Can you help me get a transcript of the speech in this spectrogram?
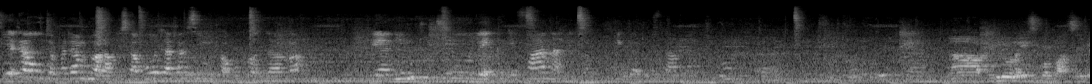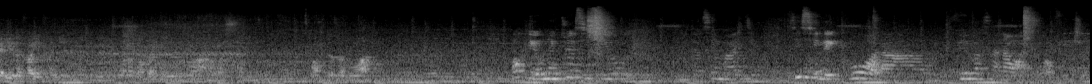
Si hata utapata mtu anakusupport hata si mtu akukagava yeah, ni mtu tu like ni tu sana. Na pengine unahisi kwamba serikali inafaa ifanye kwamba kwa mtazamo wako? Okay, unajua sisi nitasema aje, sisi like huwa na favor sana watu wa future.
